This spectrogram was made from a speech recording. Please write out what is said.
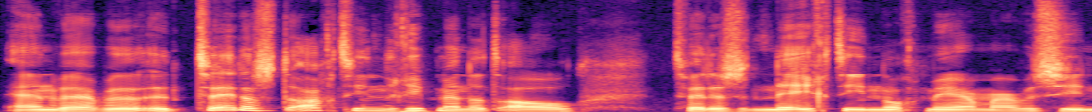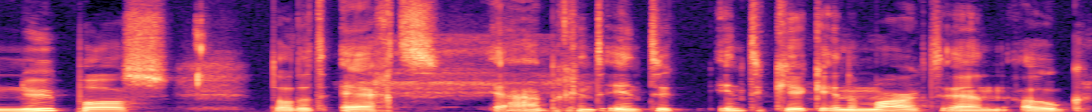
En we hebben in 2018 riep men dat al 2019 nog meer, maar we zien nu pas dat het echt ja, begint in te, in te kicken in de markt. En ook,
